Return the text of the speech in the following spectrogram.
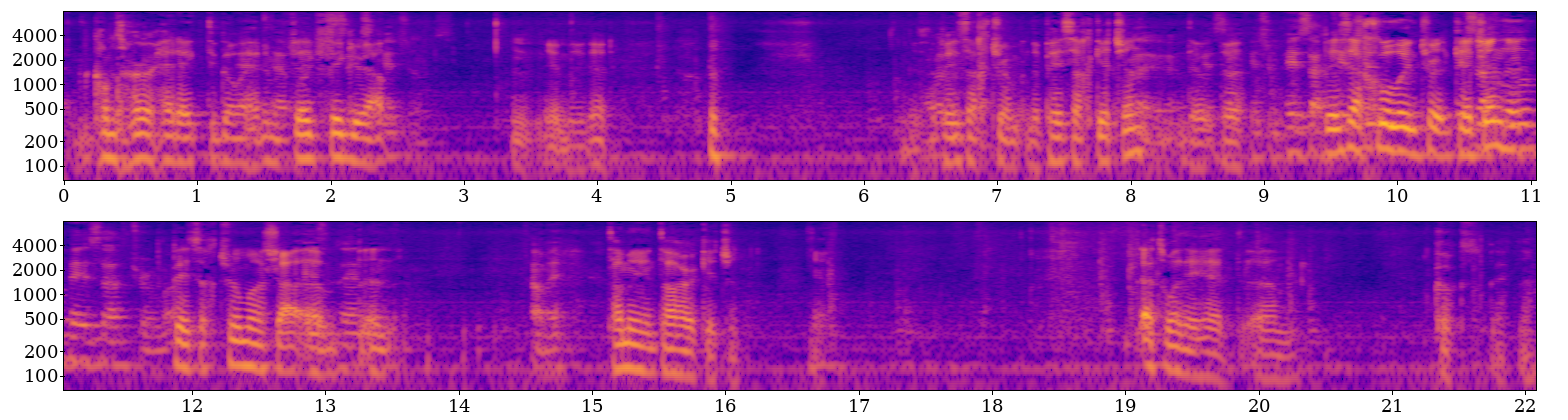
It becomes her headache to go ahead and fig, like, figure out. kitchens. Mm, Yeah, they did. There's the? Pesach truma, the Pesach kitchen, the, Pesach the kitchen, Pesach chulin kitchen, Pesach truma. Pesach truma, um, And- and Tamei. Tamei and Tahar kitchen. Yeah. That's why they had um, cooks back then.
